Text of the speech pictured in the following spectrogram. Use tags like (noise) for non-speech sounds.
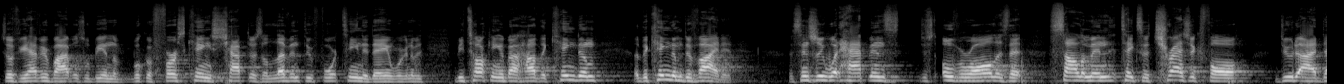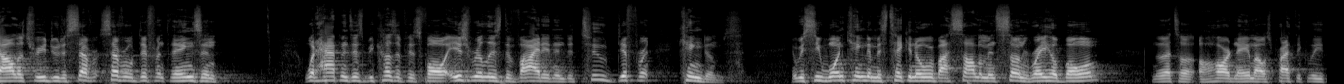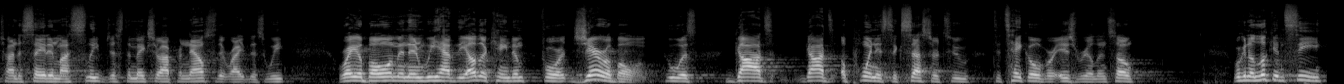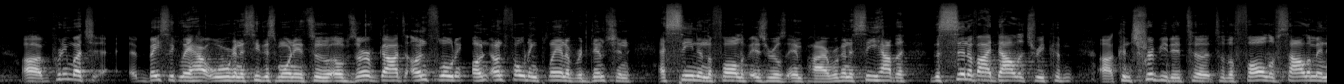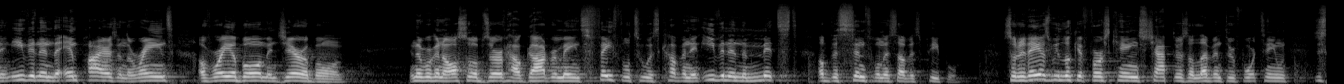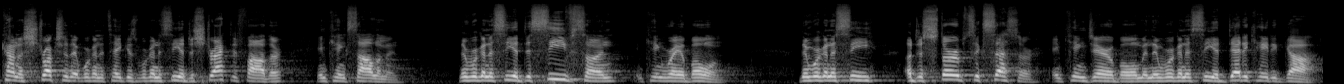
So if you have your Bibles, we'll be in the book of 1 Kings, chapters 11 through 14 today, and we're going to be talking about how the kingdom, the kingdom divided. Essentially, what happens just overall is that Solomon takes a tragic fall due to idolatry, due to several, several different things. And what happens is because of his fall, Israel is divided into two different kingdoms. And we see one kingdom is taken over by Solomon's son, Rehoboam. No, that's a, a hard name. I was practically trying to say it in my sleep just to make sure I pronounced it right this week. Rehoboam, and then we have the other kingdom for Jeroboam, who was God's, God's appointed successor to to take over Israel. And so we're going to look and see uh, pretty much basically how we're going to see this morning is to observe God's unfolding, un- unfolding plan of redemption as seen in the fall of Israel's empire. We're going to see how the, the sin of idolatry uh, contributed to, to the fall of Solomon and even in the empires and the reigns of Rehoboam and Jeroboam. And then we're going to also observe how God remains faithful to his covenant even in the midst of the sinfulness of his people. So today, as we look at 1 Kings chapters 11 through 14, just kind of structure that we're going to take is we're going to see a distracted father in King Solomon. Then we're going to see a deceived son in King Rehoboam. Then we're going to see a disturbed successor in King Jeroboam. And then we're going to see a dedicated God.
